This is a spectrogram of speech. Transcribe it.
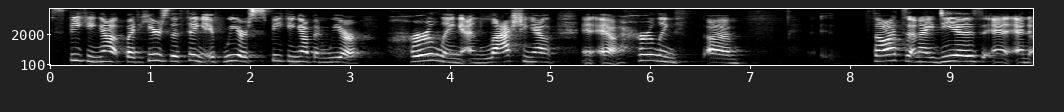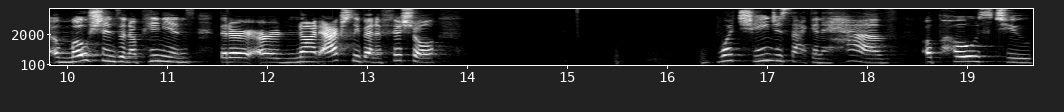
speaking up but here's the thing if we are speaking up and we are hurling and lashing out and uh, hurling um, thoughts and ideas and, and emotions and opinions that are, are not actually beneficial, what change is that going to have opposed to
